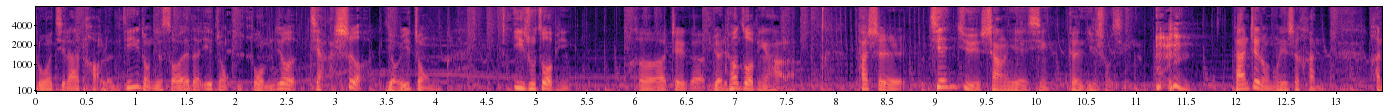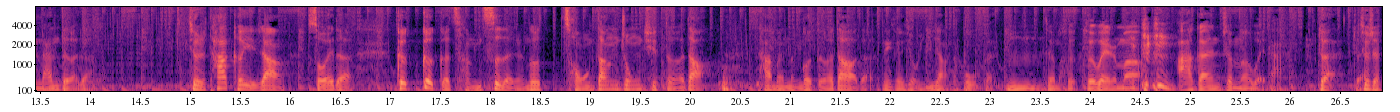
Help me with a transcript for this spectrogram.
逻辑来讨论。第一种就所谓的一种，我们就假设有一种艺术作品和这个原创作品好了，它是兼具商业性跟艺术性的。当然，这种东西是很很难得的，就是它可以让所谓的各各个层次的人都从当中去得到他们能够得到的那个有营养的部分，嗯，对吗？所以为什么 阿甘这么伟大？对，就是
